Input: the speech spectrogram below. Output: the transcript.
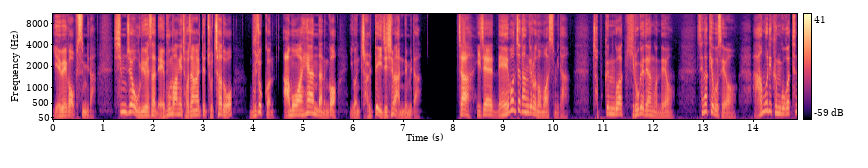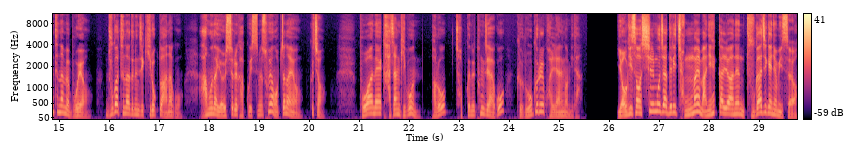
예외가 없습니다. 심지어 우리 회사 내부망에 저장할 때조차도 무조건 암호화해야 한다는 거 이건 절대 잊으시면 안 됩니다. 자, 이제 네 번째 단계로 넘어왔습니다. 접근과 기록에 대한 건데요. 생각해 보세요. 아무리 금고가 튼튼하면 뭐예요? 누가 드나드는지 기록도 안 하고 아무나 열쇠를 갖고 있으면 소용없잖아요. 그쵸? 보안의 가장 기본, 바로 접근을 통제하고 그 로그를 관리하는 겁니다. 여기서 실무자들이 정말 많이 헷갈려하는 두 가지 개념이 있어요.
